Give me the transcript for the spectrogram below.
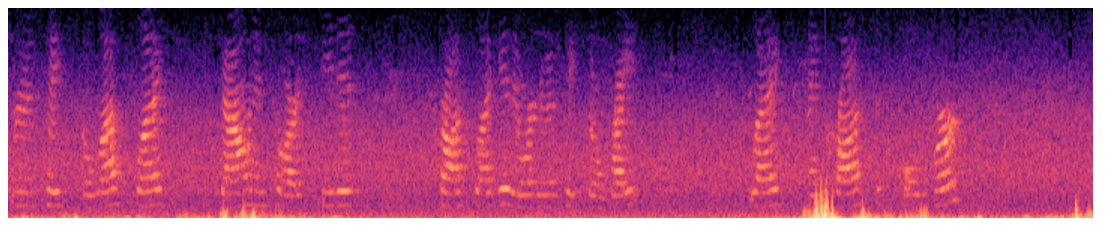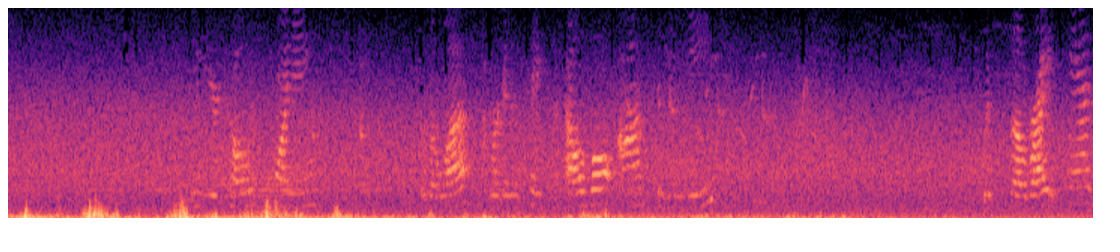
We're going to take the left leg down into our seated cross legged and we're going to take the right leg and cross over with your toes pointing to the left. We're going to take the elbow onto the knee with the right hand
